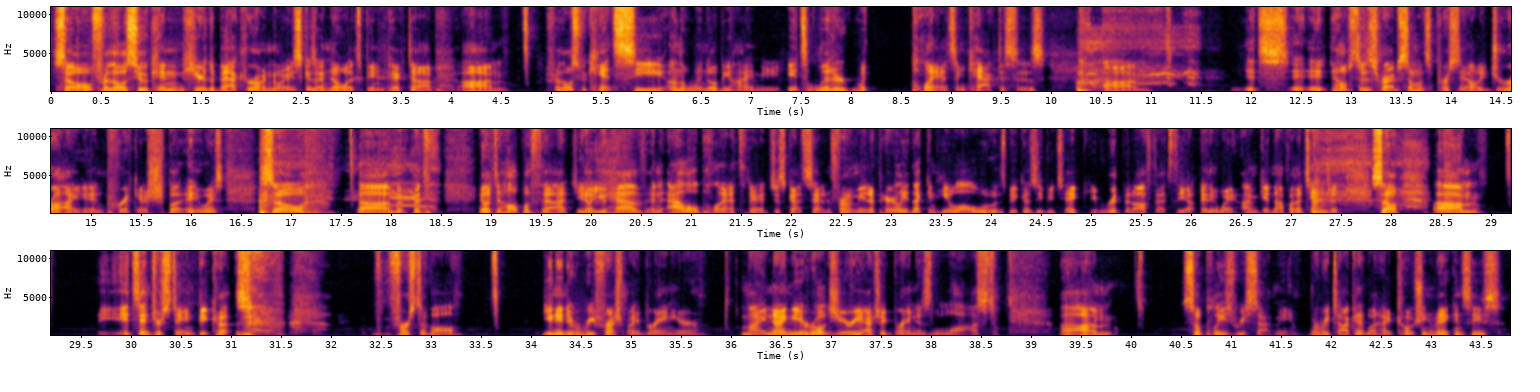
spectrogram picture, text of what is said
So, for those who can hear the background noise, because I know it's being picked up, um, for those who can't see on the window behind me, it's littered with plants and cactuses. Um, it's it, it, helps to describe someone's personality, dry and prickish. But anyways, so um, but you know to help with that, you know you have an aloe plant that just got set in front of me, and apparently that can heal all wounds because if you take you rip it off, that's the anyway. I'm getting off on a tangent. so um, it's interesting because first of all, you need to refresh my brain here. My 90 year old geriatric brain is lost. Um, so please reset me. Were we talking about head coaching vacancies?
